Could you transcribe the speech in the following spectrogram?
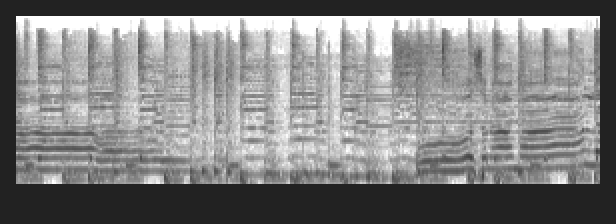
นะ เล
